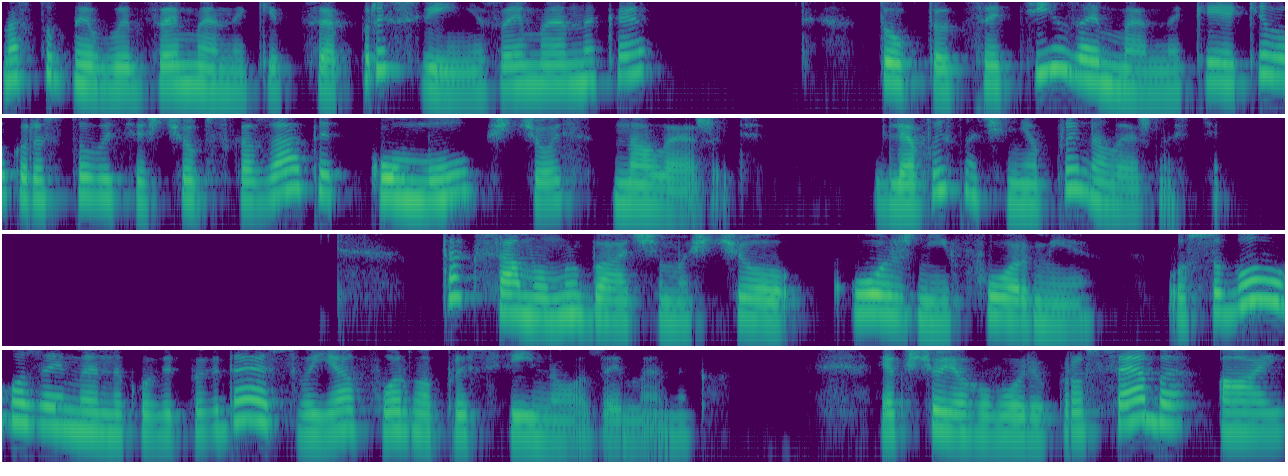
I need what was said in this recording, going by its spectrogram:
Наступний вид займенників це присвійні займенники. Тобто це ті займенники, які використовуються, щоб сказати, кому щось належить для визначення приналежності. Так само ми бачимо, що кожній формі особового займеннику відповідає своя форма присвійного займенника. Якщо я говорю про себе I,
